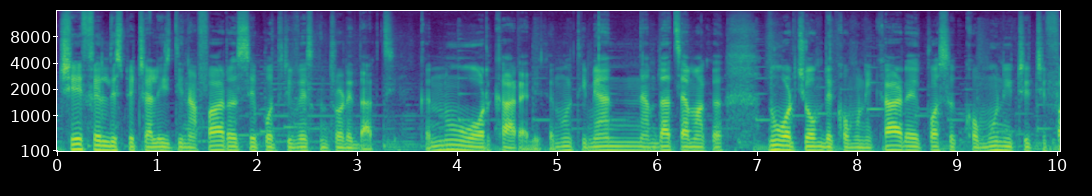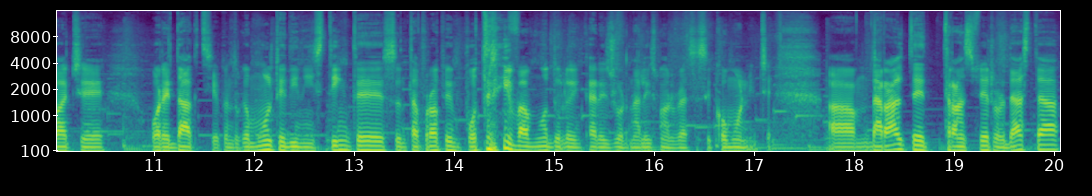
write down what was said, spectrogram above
ce fel de specialiști din afară se potrivesc într-o redacție. Că nu oricare, adică în ultimii ani ne-am dat seama că nu orice om de comunicare poate să comunice ce face o redacție, pentru că multe din instincte sunt aproape împotriva modului în care jurnalismul ar vrea să se comunice. Dar alte transferuri de astea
